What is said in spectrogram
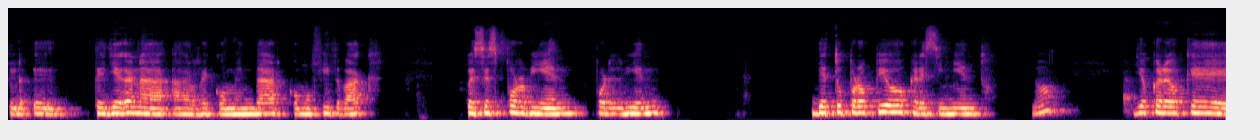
eh, te llegan a, a, recomendar como feedback, pues es por bien, por el bien de tu propio crecimiento, ¿no? Yo creo que,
